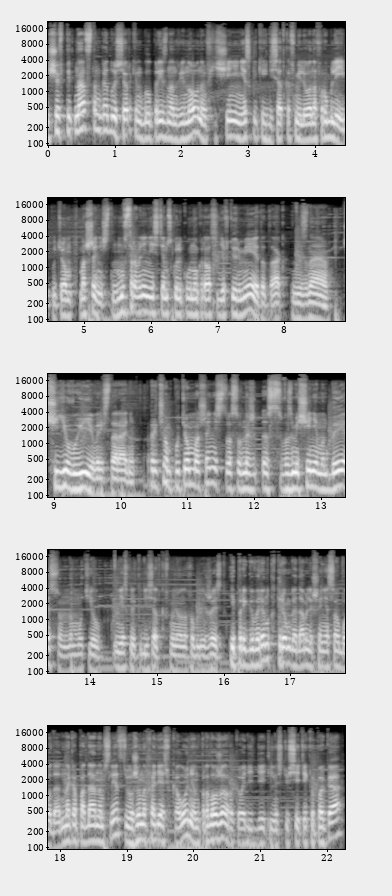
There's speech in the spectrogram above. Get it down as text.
Еще в 2015 году Серкин был признан виновным в хищении нескольких десятков миллионов рублей путем мошенничества. Ну, в сравнении с тем, сколько он украл, сидя в тюрьме, это так, не знаю, чаевые в ресторане. Причем путем мошенничества с возмещением НДС он намутил несколько десятков миллионов рублей, жесть. И приговорен к трем годам лишения свободы. Однако, по данным следствия, уже находясь в колонии, он продолжал руководить деятельностью сети КПК,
